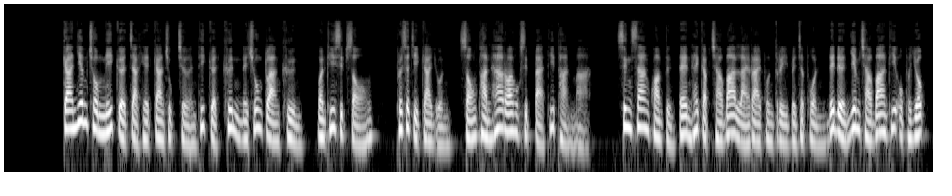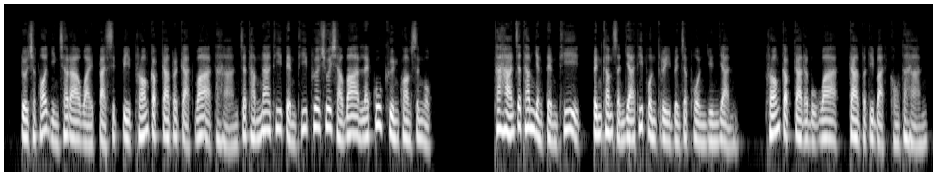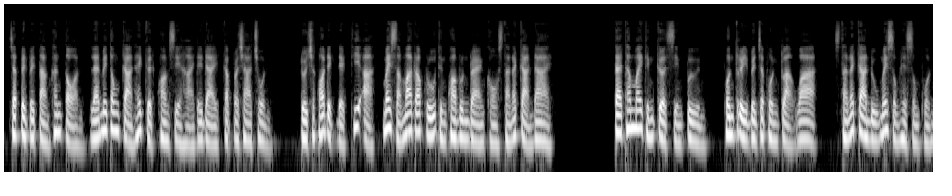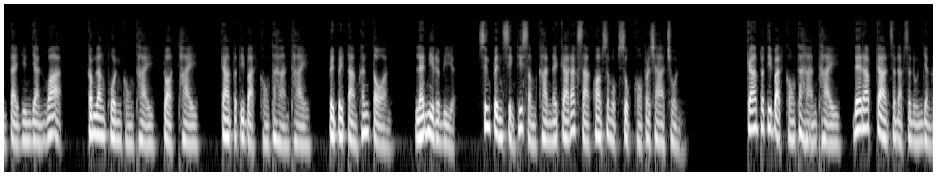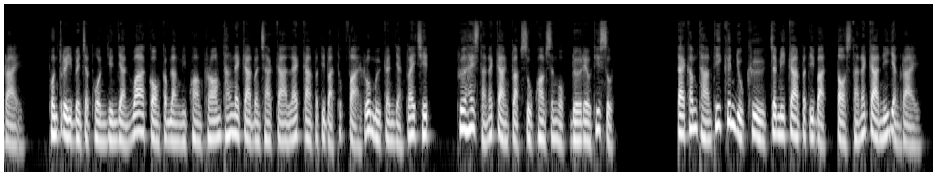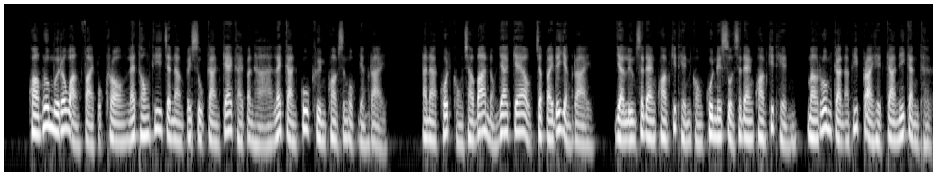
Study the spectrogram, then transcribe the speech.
การเยี่ยมชมนี้เกิดจากเหตุการณ์ฉุกเฉินที่เกิดขึ้นในช่วงกลางคืน วันที่ 12 พฤศจิกายน 2568 ที่ผ่านมา ซึ่งสร้างความตื่นเต้นให้กับชาวบ้านหลายรายพลตรีเบญจพลได้เดินเยี่ยมชาวบ้านที่อพยพ โดยเฉพาะหญิงชราวัย 80 ปีพร้อมกับการประกาศว่าทหารจะทำหน้าที่เต็มที่เพื่อช่วยชาวบ้านและกู้คืนความสงบ ทหารจะทำอย่างเต็มที่เป็นคำสัญญาที่พลตรีเบญจพลยืนยัน พร้อมกับการระบุว่าการปฏิบัติของทหารจะเป็นไปตามขั้นตอน และไม่ต้องการให้เกิดความเสียหายใด ๆ กับประชาชน โดยเฉพาะเด็กๆ ที่อาจไม่สามารถรับรู้ถึงความรุนแรงของสถานการณ์ได้ แต่ทำไมถึงเกิดเสียงปืนพลตรีเบญจพลกล่าวว่า สถานการณ์ดูไม่สมเหตุสมผลแต่ยืนยันว่ากำลังพลของไทยปลอดภัย การปฏิบัติของทหารไทยเป็นไปตามขั้นตอน และมีระเบียบ ซึ่งเป็นสิ่งที่สำคัญในการรักษาความสงบสุขของประชาชน การปฏิบัติของทหารไทยได้รับการสนับสนุนอย่างไร พลตรีเบญจพลยืนยันว่ากองกำลังมีความพร้อมทั้งในการบัญชาการและการปฏิบัติทุกฝ่ายร่วมมือกันอย่างใกล้ชิด เพื่อให้สถานการณ์กลับสู่ความสงบโดยเร็วที่สุด แต่คำถามที่ขึ้นอยู่คือจะมีการปฏิบัติต่อสถานการณ์นี้อย่างไร ความร่วมมือระหว่างฝ่ายปกครองและท้องที่จะนำไปสู่การแก้ไขปัญหาและการกู้คืนความสงบอย่างไร อนาคตของชาวบ้านหนองย่าแก้วจะไปได้อย่างไร อย่าลืมแสดงความคิดเห็นของคุณในส่วนแสดงความคิดเห็นมาร่วมกันอภิปรายเหตุการณ์นี้กันเถอะ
